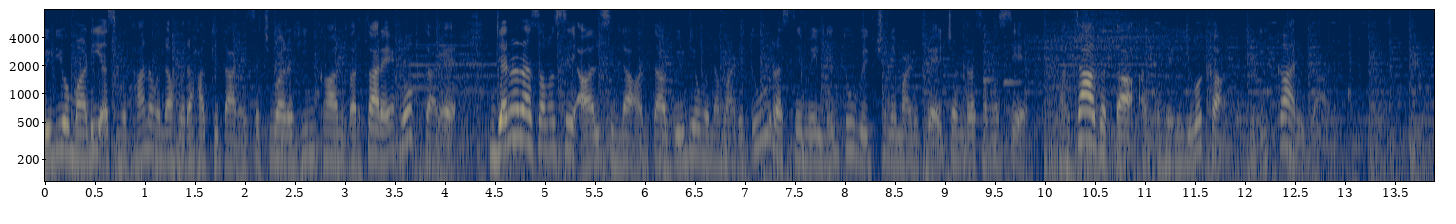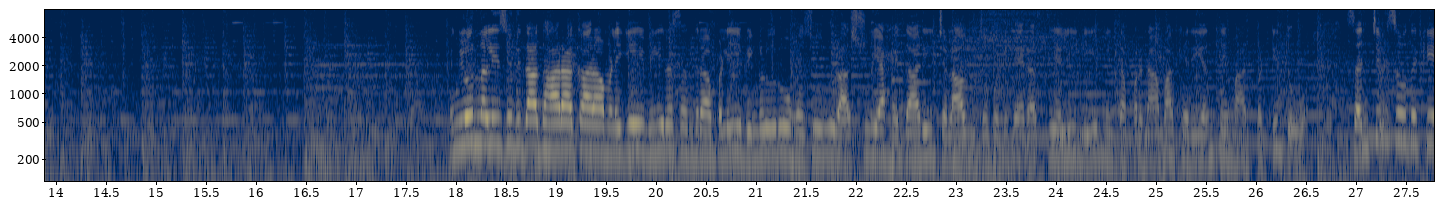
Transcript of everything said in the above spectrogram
ವಿಡಿಯೋ ಮಾಡಿ ಅಸಮಾಧಾನವನ್ನು ಹೊರಹಾಕಿದ್ದಾನೆ. ಸಚಿವ ರಹೀಂ ಖಾನ್ ಬರ್ತಾರೆ, ಹೋಗ್ತಾರೆ. ಜನರ ಸಮಸ್ಯೆ ಆಲಿಸಿಲ್ಲ ಅಂತ ವಿಡಿಯೋವನ್ನು ಮಾಡಿದ್ದು, ರಸ್ತೆ ಮೇಲೆ ನಿಂತು ವೀಕ್ಷಣೆ ಮಾಡಿದರೆ ಜನರ ಸಮಸ್ಯೆ ಅರ್ಥ ಆಗತ್ತಾ ಅಂತ ಹೇಳಿ ಯುವಕ ಕಿಡಿಕಾರಿದ್ದಾರೆ ಬೆಂಗಳೂರಿನಲ್ಲಿ ಸುರಿದ ಧಾರಾಕಾರ ಮಳೆಗೆ ವೀರಸಂದ್ರ ಬಳಿ ಬೆಂಗಳೂರು, ಹೊಸೂರು ರಾಷ್ಟ್ರೀಯ ಹೆದ್ದಾರಿ ಜಲಾವೃತಗೊಂಡಿದೆ. ರಸ್ತೆಯಲ್ಲಿ ನೀರು ನಿಂತ ಪರಿಣಾಮ ಕೆರೆಯಂತೆ ಮಾರ್ಪಟ್ಟಿದ್ದು. ಸಂಚರಿಸುವುದಕ್ಕೆ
